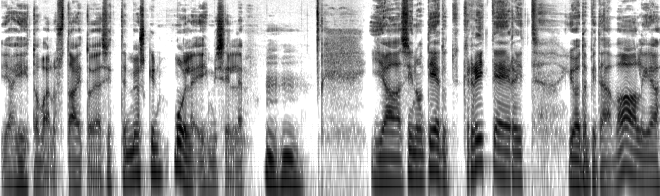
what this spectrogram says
ja hiihtovailustaitoja sitten myöskin muille ihmisille. Mm-hmm. Ja siinä on tietyt kriteerit, joita pitää vaalia,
